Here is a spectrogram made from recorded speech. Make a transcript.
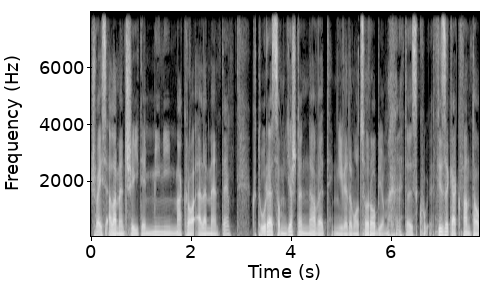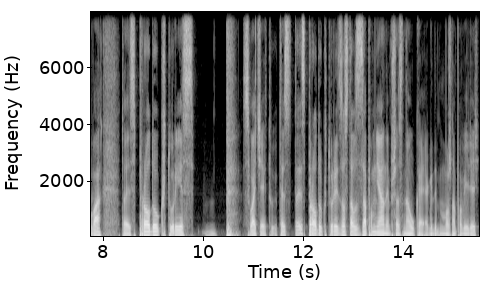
trace element, czyli te mini makroelementy, które są jeszcze nawet nie wiadomo co robią. To jest fizyka kwantowa, to jest produkt, który jest Słuchajcie, to jest, to jest produkt, który został zapomniany przez naukę, jak gdyby można powiedzieć,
